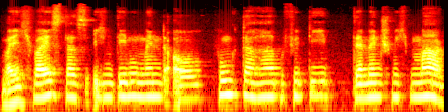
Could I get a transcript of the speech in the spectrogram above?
weil ich weiß, dass ich in dem Moment auch Punkte habe, für die der Mensch mich mag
